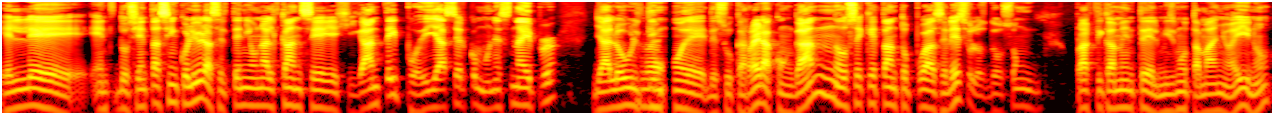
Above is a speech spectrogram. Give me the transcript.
él eh, en 205 libras, él tenía un alcance gigante y podía ser como un sniper. Ya lo último de, de, su carrera. Con Gunn, no sé qué tanto puede hacer eso. Los dos son prácticamente del mismo tamaño ahí, ¿no?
